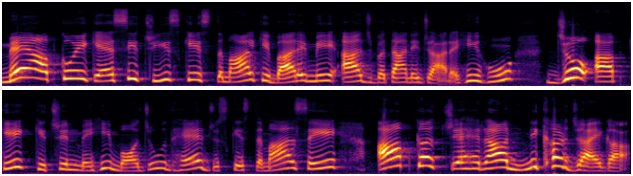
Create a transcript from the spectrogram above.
मैं आपको एक ऐसी चीज़ के इस्तेमाल के बारे में आज बताने जा रही हूँ, जो आपके किचन में ही मौजूद है, जिसके इस्तेमाल से आपका चेहरा निखर जाएगा।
